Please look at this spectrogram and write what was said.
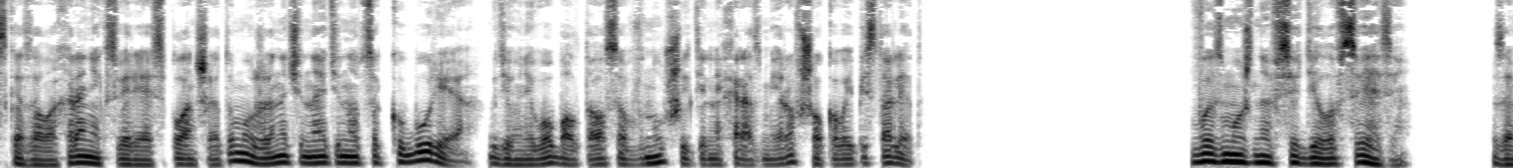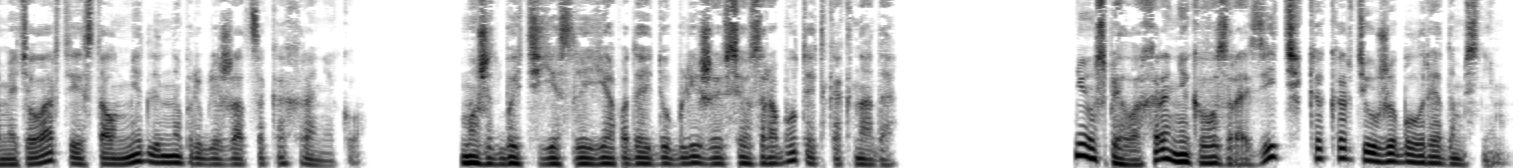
сказал охранник, сверяясь с планшетом, уже начиная тянуться к кубуре, где у него болтался внушительных размеров шоковый пистолет. Возможно, все дело в связи, заметил Арти и стал медленно приближаться к охраннику. Может быть, если я подойду ближе, все заработает как надо? Не успел охранник возразить, как Арти уже был рядом с ним.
